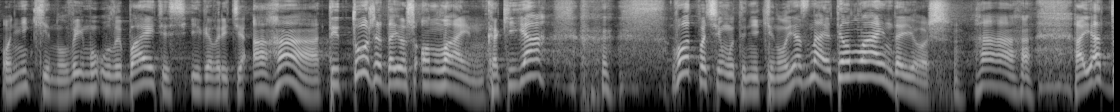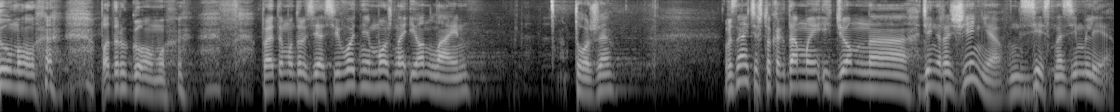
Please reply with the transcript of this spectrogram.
он не кинул, вы ему улыбаетесь и говорите, ага, ты тоже даешь онлайн, как и я? Вот почему ты не кинул. Я знаю, ты онлайн даешь. А, а я думал по-другому. Поэтому, друзья, сегодня можно и онлайн тоже. Вы знаете, что когда мы идем на день рождения здесь, на земле,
